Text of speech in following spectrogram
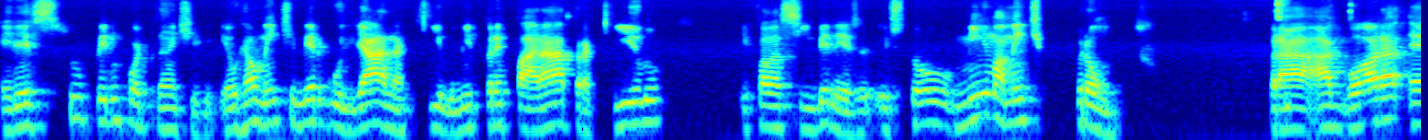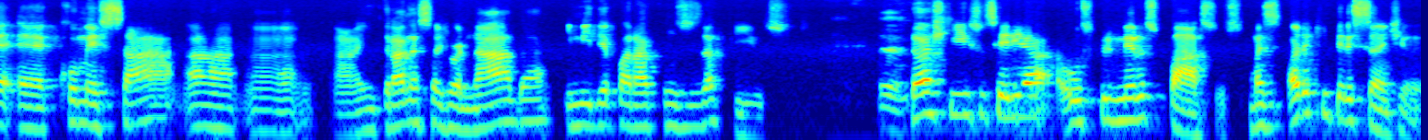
ele é super importante. Eu realmente mergulhar naquilo, me preparar para aquilo e falar assim, beleza, eu estou minimamente pronto para agora é, é, começar a, a, a, entrar nessa jornada e me deparar com os desafios. É. Então, acho que isso seria os primeiros passos. Mas olha que interessante,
